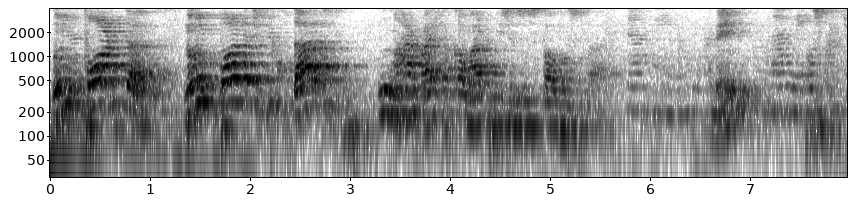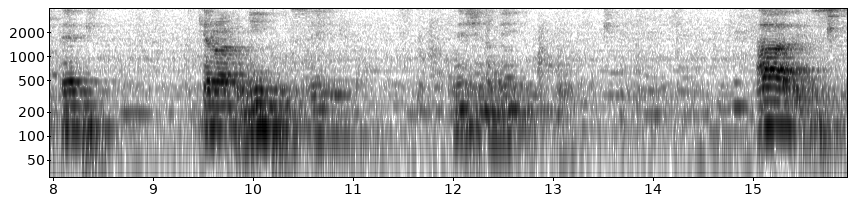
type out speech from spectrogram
Não importa, não importa a dificuldade, o mar vai se acalmar porque Jesus está ao nosso lado. Amém. Amém? Vamos ficar de pé. Quero orar por mim, por você, neste momento. Ah, Deus.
